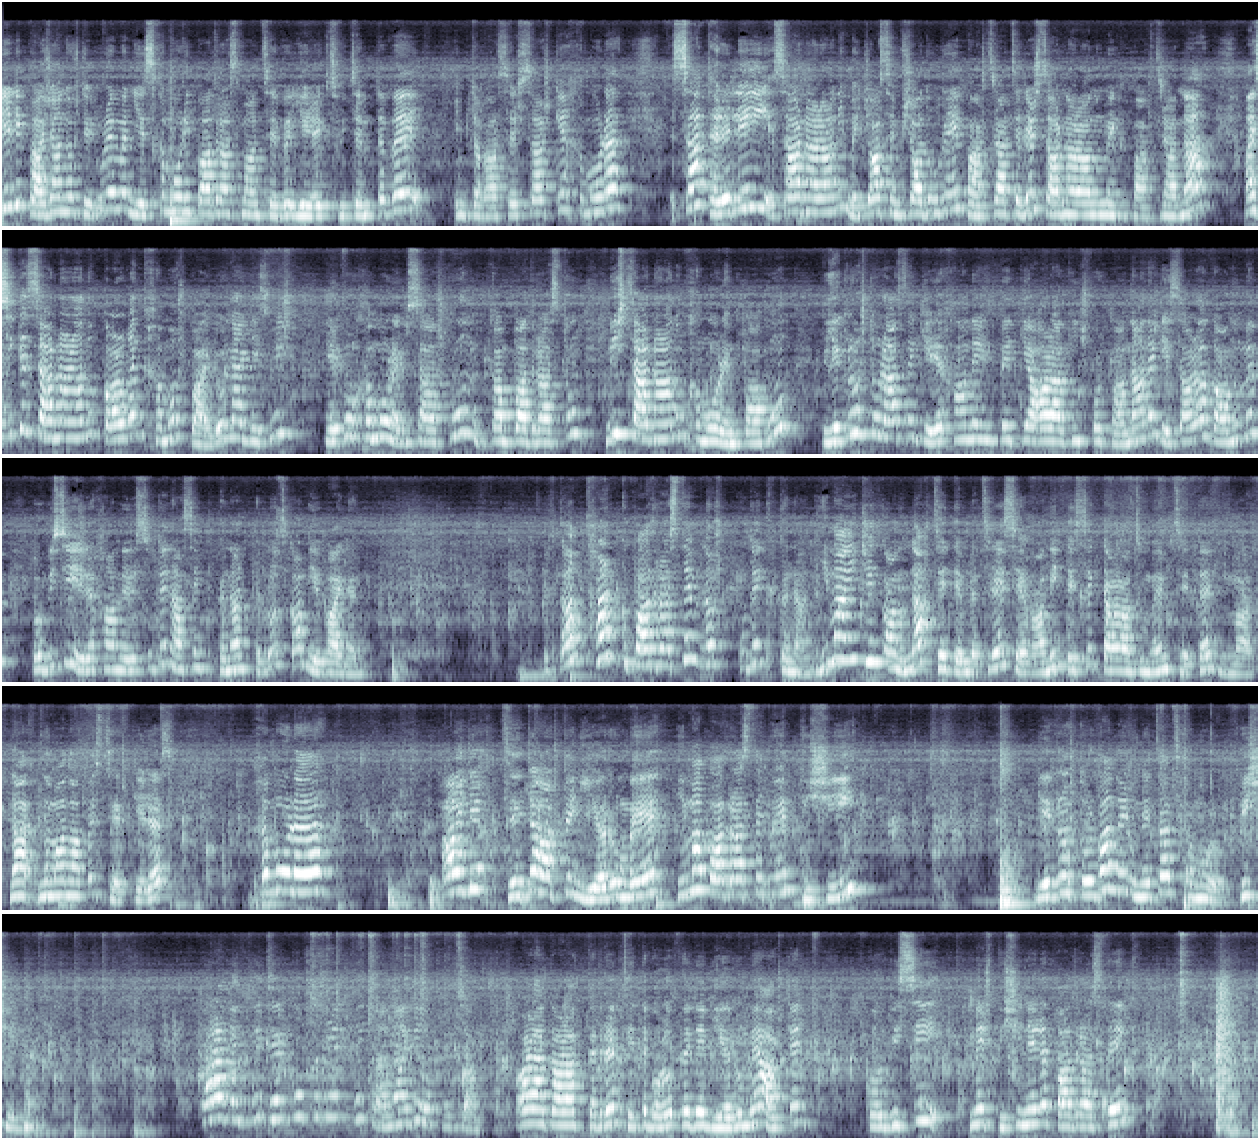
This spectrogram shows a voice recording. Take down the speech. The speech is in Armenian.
Սիրելի բաժանորդներ, ուրեմն ես խմորի պատրաստման ձևը 3 ցույց եմ տվել, իմ տղա Սերժ Սաշկե խմորը Սա դրել էի սառնարանի մեջ, ասեմ շատ ուր է բարձրացել էր սառնարանում եկը բարձրանա, այսինքն սառնարանում կարող ենք խմոր պայել, օրինակ ես միշտ երբ որ խմոր եմ սաշկում կամ պատրաստում, միշտ սառնարանում խմոր եմ պահում, երկրորդ օր ասենք երեխաներին պետք է արագ ինչ որ բան անել, ես արագ անում եմ, որովհետեւ երեխաները սուտեն, ասենք գնան դպրոց կամ եւ այլն կամ թարմ կպատրաստեմ նոր կուտենք գնան։ Հիմա ինչ ենք անում, նախ ցետ եմ լցրել սեղանին, տեսեք տարածում եմ ցետը հիմա։ Նա նմանապես ձերքերս խմորը այդեղ ցետը արդեն երում է։ Հիմա պատրաստելու եմ փիշի։ Երկրորդ օրվա մեր ունեցած խմորով, փիշին։ Կարող ենք թե ձերքով կդրենք, թե կանալի օգնությամբ։ Արագ-արագ կդրեմ, ցետը որովհետև երում է արդեն որբիսի մեր փիշիները պատրաստենք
